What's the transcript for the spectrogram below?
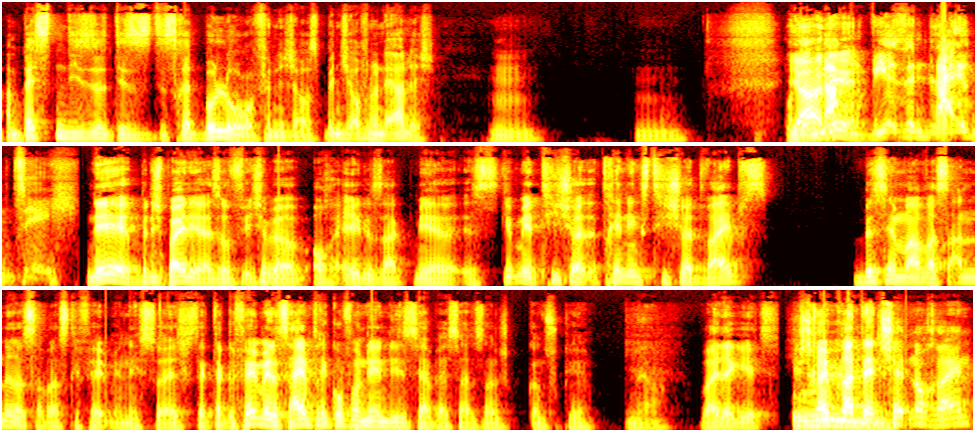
Am besten diese, dieses das Red Bull-Logo, finde ich aus. Bin ich offen und ehrlich. Hm. Hm. Und Ja, im nee. Nacken, Wir sind Leipzig. Nee, bin ich bei dir. Also ich habe ja auch L gesagt. Mir, es gibt mir T-Shirt, Trainings-T-Shirt-Vibes. Bisschen mal was anderes, aber es gefällt mir nicht so, ehrlich gesagt. Da gefällt mir das Heimtrikot von denen dieses Jahr besser. Das ist ganz- okay. Ja. Weiter geht's. Hier Ui. schreibt gerade der Chat noch rein,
